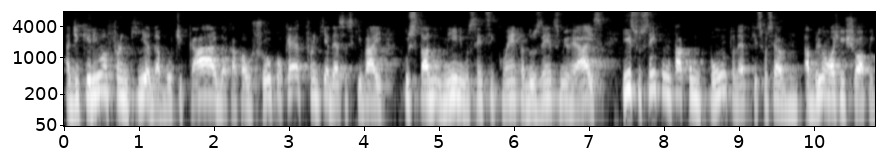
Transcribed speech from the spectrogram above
adquirir uma franquia da Boticário, da Cacau Show, qualquer franquia dessas que vai custar no mínimo 150, 200 mil reais, isso sem contar com o ponto, né? Porque se você abrir uma loja em shopping,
